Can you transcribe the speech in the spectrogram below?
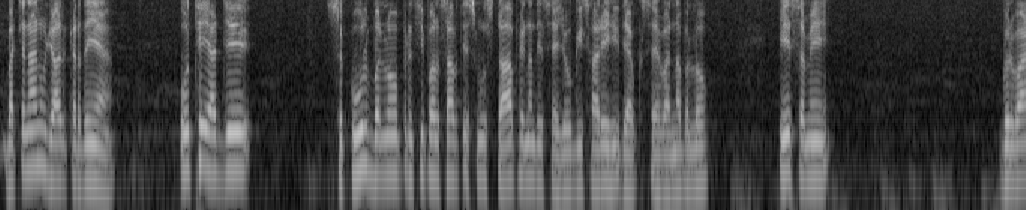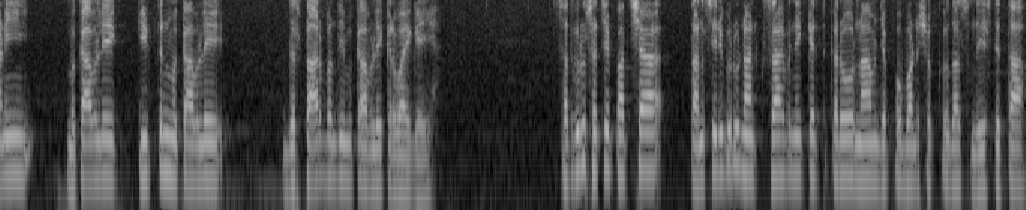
ਬਚਨਾਂ ਨੂੰ ਯਾਦ ਕਰਦੇ ਹਾਂ। ਉੱਥੇ ਅੱਜ ਸਕੂਲ ਵੱਲੋਂ ਪ੍ਰਿੰਸੀਪਲ ਸਾਹਿਬ ਤੇ ਸਮੂਹ ਸਟਾਫ ਇਹਨਾਂ ਦੇ ਸਹਿਯੋਗੀ ਸਾਰੇ ਹੀ ਅਧਿਆਪਕ ਸਹਿਬਾਨਾਂ ਵੱਲੋਂ ਇਸ ਸਮੇਂ ਗੁਰਬਾਣੀ ਮੁਕਾਬਲੇ, ਕੀਰਤਨ ਮੁਕਾਬਲੇ, ਦਸਤਾਰਬੰਦੀ ਮੁਕਾਬਲੇ ਕਰਵਾਏ ਗਏ ਆ। ਸਤਿਗੁਰੂ ਸੱਚੇ ਪਾਤਸ਼ਾਹ, ਧੰਨ ਸ੍ਰੀ ਗੁਰੂ ਨਾਨਕ ਸਾਹਿਬ ਨੇ ਕਿਰਤ ਕਰੋ, ਨਾਮ ਜਪੋ, ਵੰਡ ਛਕੋ ਦਾ ਸੰਦੇਸ਼ ਦਿੱਤਾ।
